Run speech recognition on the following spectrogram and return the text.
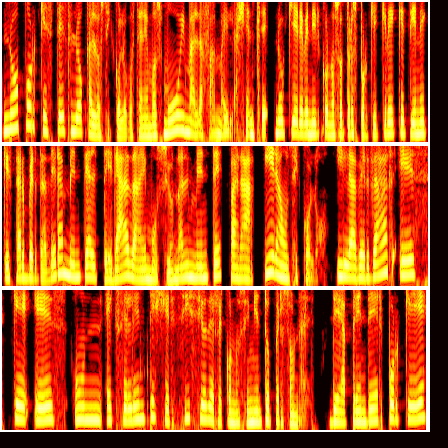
No porque estés loca, los psicólogos tenemos muy mala fama y la gente no quiere venir con nosotros porque cree que tiene que estar verdaderamente alterada emocionalmente para ir a un psicólogo. Y la verdad es que es un excelente ejercicio de reconocimiento personal de aprender por qué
